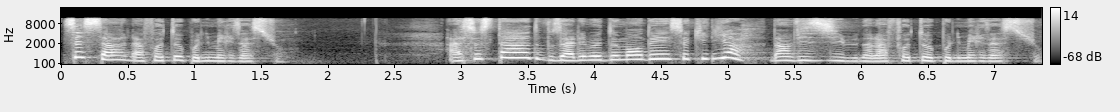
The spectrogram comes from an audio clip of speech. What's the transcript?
C'est ça la photopolymérisation. À ce stade, vous allez me demander ce qu'il y a d'invisible dans la photopolymérisation.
